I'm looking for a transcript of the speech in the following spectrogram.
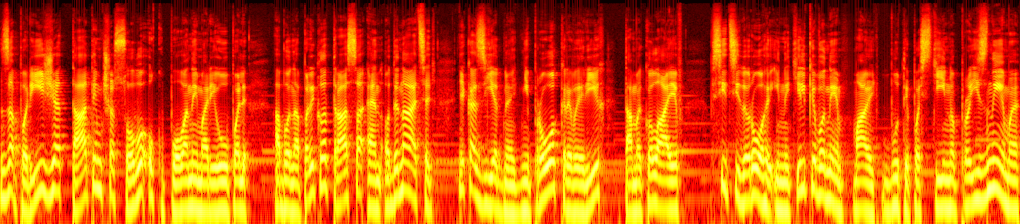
Запоріжжя та тимчасово окупований Маріуполь, або, наприклад, траса Н-11, яка з'єднує Дніпро, Кривий Ріг та Миколаїв. Всі ці дороги, і не тільки вони, мають бути постійно проїзними,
